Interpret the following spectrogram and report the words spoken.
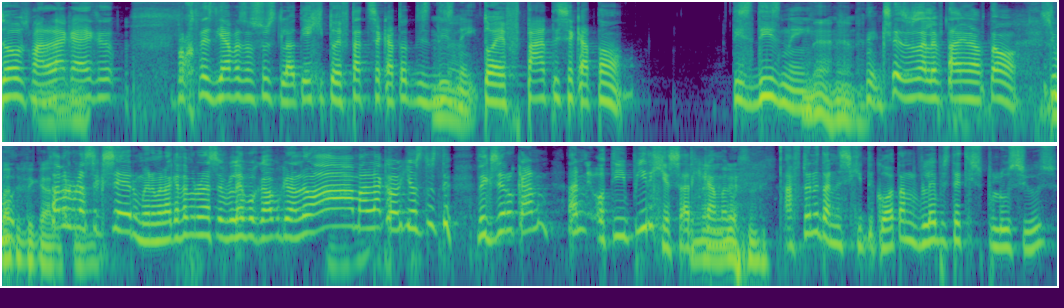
Jobs, μαλάκα. έχει- Προχθές διάβαζα σου 'στειλα ότι έχει το 7% της Ναι. Disney. Το 7% της Disney. Ναι, ναι, ναι. Ξέρεις πόσα λεφτά είναι αυτό. Συμπαθητικά Τύπου, Θα έπρεπε να σε ξέρουμε, ρε μαλάκα. Θα έπρεπε να σε βλέπω κάπου και να λέω Α, μαλάκα, ο γιος του Steve. Δεν ξέρω καν αν, ότι υπήρχες αρχικά. Ναι, με- ναι. Αυτό είναι το ανησυχητικό όταν βλέπεις τέτοιους πλούσιους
